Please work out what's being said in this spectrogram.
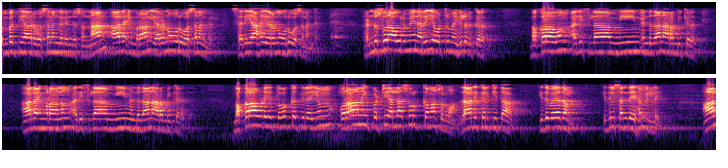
எண்பத்தி ஆறு வசனங்கள் என்று சொன்னால் ஆல இம்ரான் இரநூறு வசனங்கள். சரியாக இரநூறு வசனங்கள். ரெண்டு சூறாவிலுமே நிறைய ஒற்றுமைகள் இருக்கிறது. பக்ராவும் அலிஃப்லா மீம் என்று தான் ஆரம்பிக்கிறது. ஆல இம்ரானும் அலிஃப்லா மீம் என்று தான் ஆரம்பிக்கிறது. பக்ராவுடைய துவக்கத்திலேயும் குரானை பற்றி அல்லாஹ் சுருக்கமாக சொல்லுவான் தாலிக்கல் கிதாப். இது வேதம். இதில் சந்தேகம் இல்லை. ஆல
